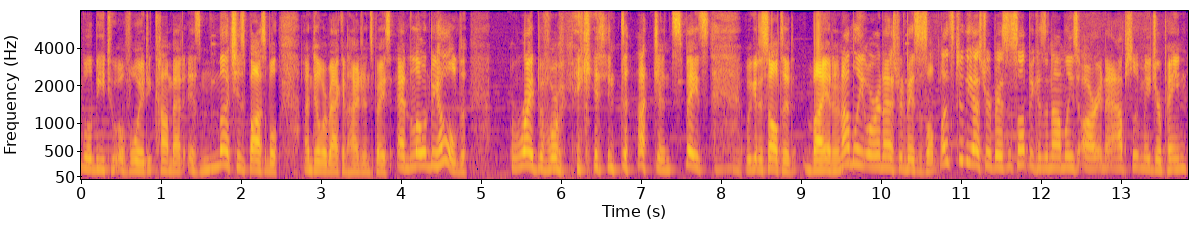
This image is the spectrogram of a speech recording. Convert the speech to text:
will be to avoid combat as much as possible until we're back in Hydran space. And lo and behold, right before we make it into Hydran space, we get assaulted by an anomaly or an asteroid base assault. Let's do the asteroid base assault because anomalies are an absolute major pain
